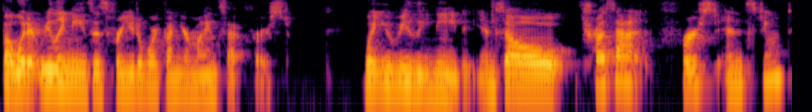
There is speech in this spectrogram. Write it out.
But what it really needs is for you to work on your mindset first what you really need. And so trust that first instinct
